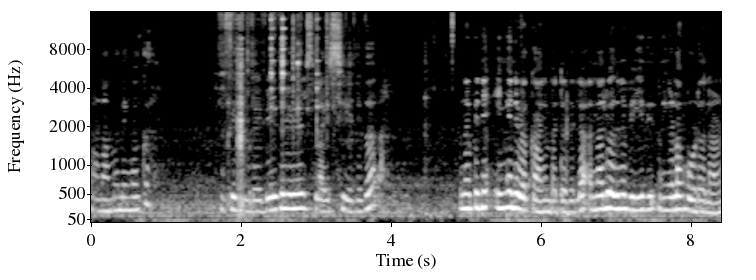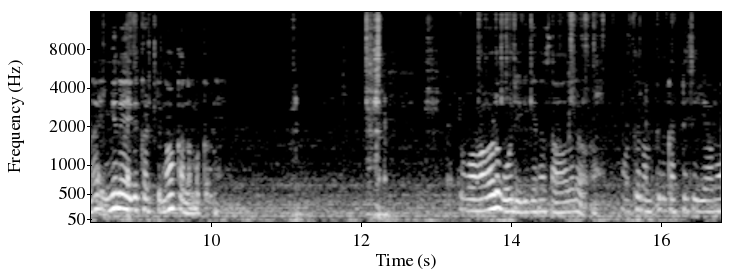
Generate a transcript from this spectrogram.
കാണാമോ നിങ്ങൾക്ക്? ഓക്കെ നമ്മുടെ ബേഗിൾ സ്ലൈസ് ചെയ്തത് എന്നാൽ പിന്നെ ഇങ്ങനെ വെക്കാനും പറ്റത്തില്ല. എന്നാലും അതിന് വീതി നീളം കൂടുതലാണ്. ഇങ്ങനെ ഇത് കട്ട് നോക്കാം നമുക്ക്. വാൾ പോലെ ഇരിക്കുന്ന സാധനമാണ്. ഒക്കെ നമുക്കിത് കട്ട് ചെയ്യാമോ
